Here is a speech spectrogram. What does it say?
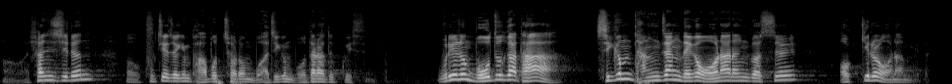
어, 현실은 어, 국제적인 바보처럼 뭐 아직은 못 알아듣고 있습니다. 우리는 모두가 다 지금 당장 내가 원하는 것을 얻기를 원합니다.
